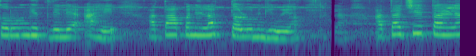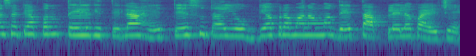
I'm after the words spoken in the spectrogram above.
करून घेतलेली आहे. आता आपण ह्याला तळून घेऊया. आता जे तळण्यासाठी आपण तेल घेतलेलं आहे ते सुद्धा योग्य प्रमाणामध्ये तापलेलं पाहिजे.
